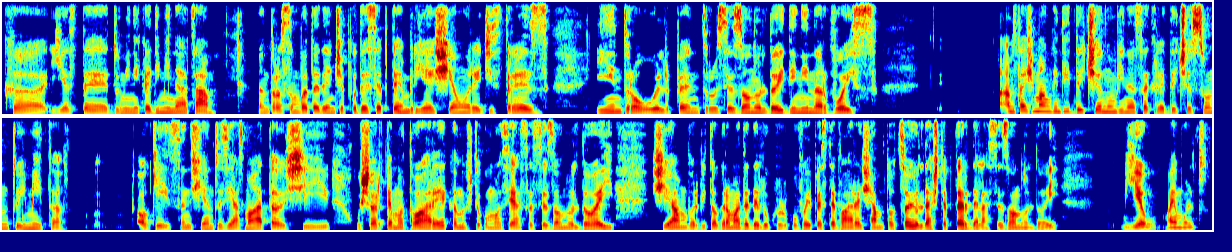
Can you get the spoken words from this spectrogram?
că este duminică dimineața, într-o sâmbătă de început de septembrie și eu înregistrez intro-ul pentru sezonul 2 din Inner Voice. Am stat și m-am gândit de ce nu vine să cred, de ce sunt uimită ok, sunt și entuziasmată și ușor temătoare, că nu știu cum o să iasă sezonul 2 și am vorbit o grămadă de lucruri cu voi peste vară și am tot soiul de așteptări de la sezonul 2. Eu, mai mult,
